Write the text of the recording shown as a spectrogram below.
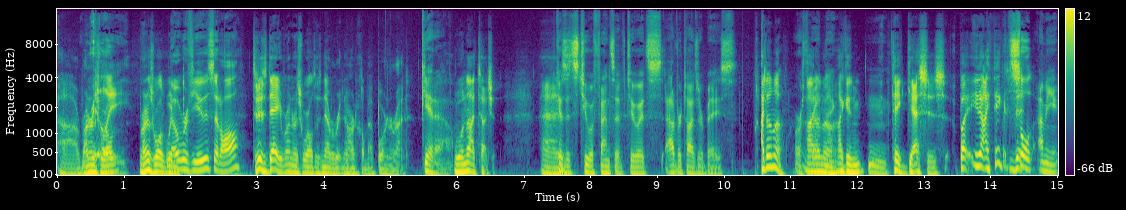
Uh, Runner's World. Runner's World No wouldn't. reviews at all? to this day, Runner's World has never written an article about Born to Run. Get out. Will not touch it. And Because it's too offensive to its advertiser base. I don't know. or I don't know. I can take guesses, but you know, I think that- sold. I mean,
